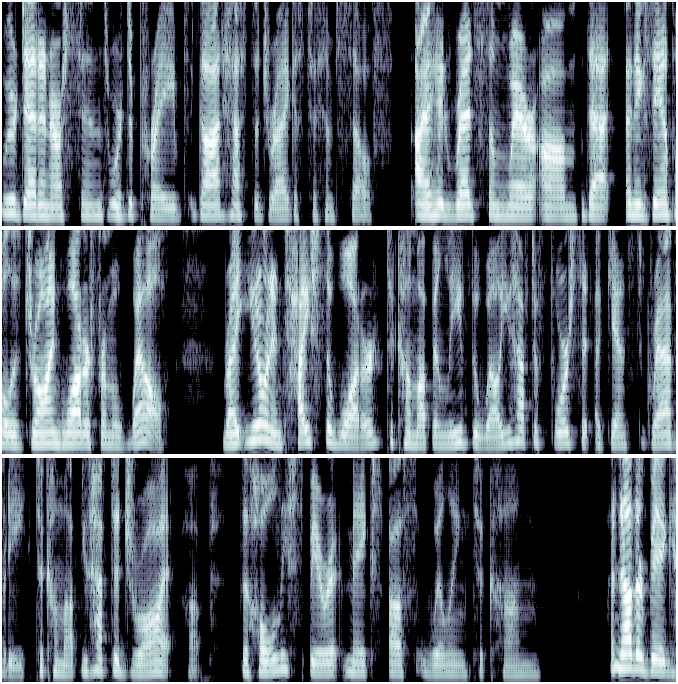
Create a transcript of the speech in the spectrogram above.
We're dead in our sins. We're depraved. God has to drag us to himself. I had read somewhere um, that an example is drawing water from a well, right? You don't entice the water to come up and leave the well. You have to force it against gravity to come up. You have to draw it up. The Holy Spirit makes us willing to come. Another big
